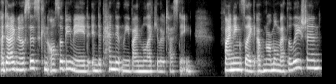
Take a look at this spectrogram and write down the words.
A diagnosis can also be made independently by molecular testing, Findings like abnormal methylation,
